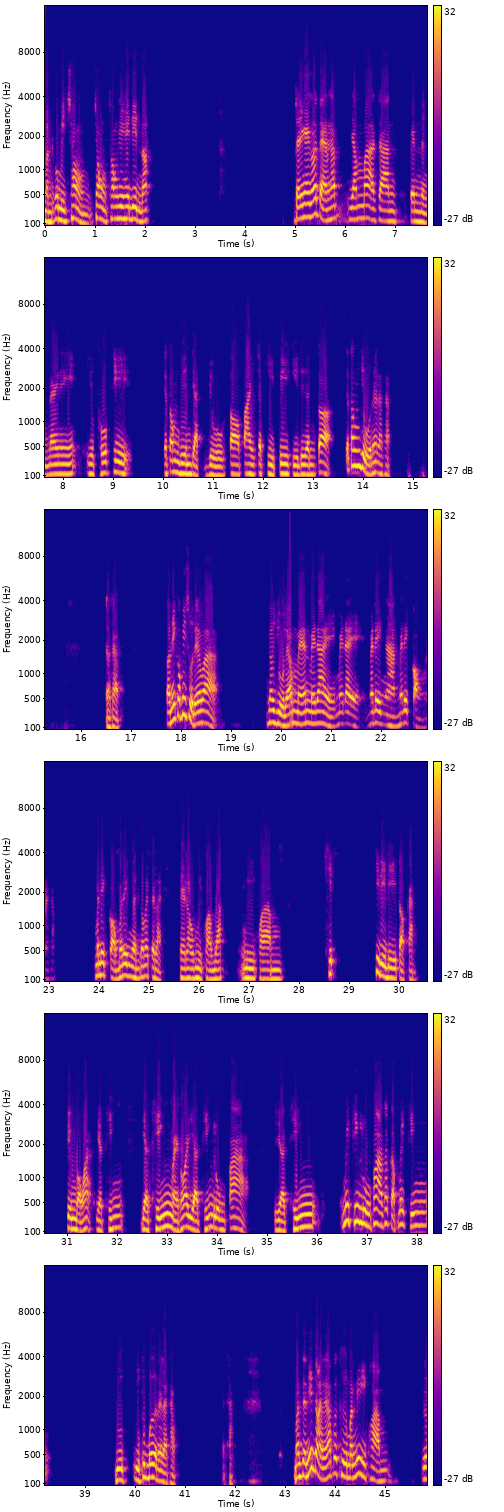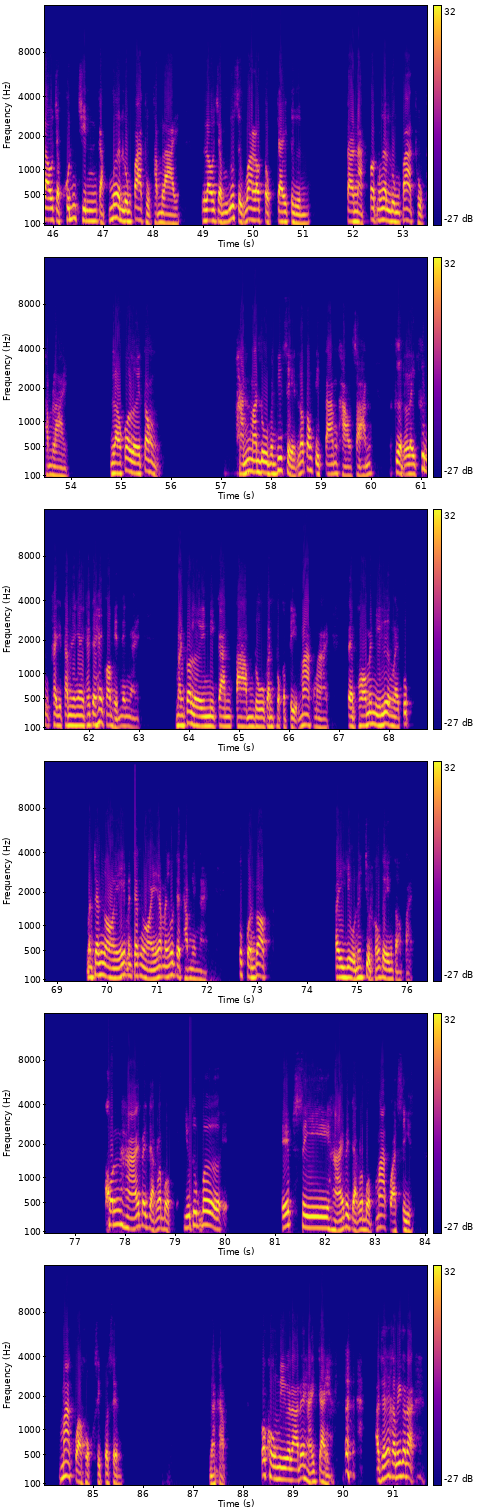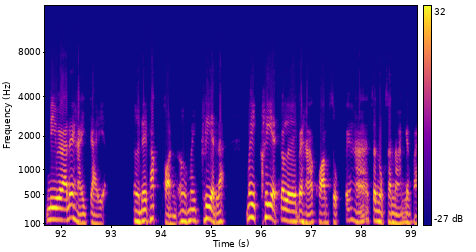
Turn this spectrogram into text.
มันก็มีช่องช่องช่องที่ให้ดิ้นเนาะจะยังไงก็แต่นะครับ ย้ำว่าอาจารย์เป็นหนึ่งใน YouTube ที่จะต้องยืนหยัดอยู่ต่อไปจะกี่ปีกี่เดือนก็จะต้องอยู่นี่แหละครับนะครับ ตอนนี้ก็พิสูจน์ได้ว่า เราอยู่แล้วแม้นไม่ได้ไม่ได้ ไม่ได้งานไม่ได้กล่องนะครับ ไม่ได้กล่องไม่ได้เงินก็ไม่เป็นไร แต่เรามีความรักมีความคิดที่ดีๆ ต่อกัน จึงบอกว่า อย่าทิ้ง อย่าทิ้ง หมายความว่า อย่าทิ้งลุงป้า อย่าทิ้ง ไม่ทิ้งลุงป้าเท่ากับไม่ทิ้งยูยูทูบเบอร์นั่แหละครับนะครับ มันจะนิดหน่อยนะครับ ก็คือมันไม่มีความเราจะคุ้นชินกับเมื่อลุงป้าถูกทำลาย เราจะรู้สึกว่าเราตกใจตื่นตระหนักก็เมื่อลุงป้าถูกทำลาย เราก็เลยต้องหันมาดูเป็นพิเศษ เราต้องติดตามข่าวสาร เกิดอะไรขึ้นใครจะทำยังไงใครจะให้ความเห็นยังไง มันก็เลยมีการตามดูกันปกติมากมาย แต่พอไม่มีเรื่องอะไรปุ๊บมันจะหงอย มันจะหงอยนะมันก็จะทำยังไง ทุกคนก็ไปอยู่ในจุดของตัวเองต่อไป คนหายไปจากระบบยูทูบเบอร์เอฟซีหายไปจากระบบมากกว่าสี่มากกว่าหกสิบเปอร์เซ็นตนะครับ ก็คงมีเวลาได้หายใจ อาจจะใช้คำนี้ก็ได้มีเวลาได้หายใจเออได้พักผ่อน เออ ไม่เครียดละไม่เครียดก็เลยไปหาความสุขไปหาสนุกสนานกันไป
